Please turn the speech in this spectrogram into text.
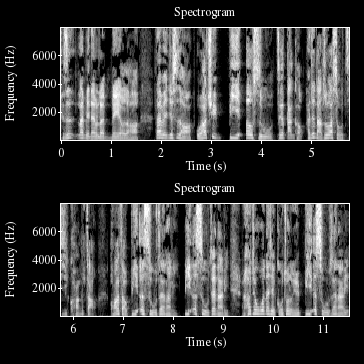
可是那边的人没有的哈，那边就是哦，我要去 B 二十五这个档口，他就拿出他手机狂找，狂找 B 二十五在哪里，B 二十五在哪里，然后就问那些工作人员 B 二十五在哪里，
